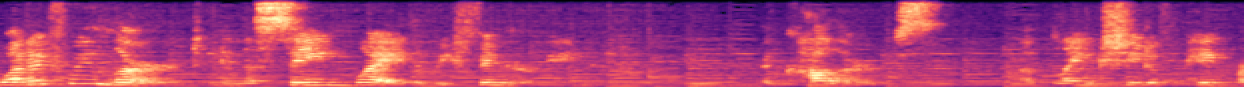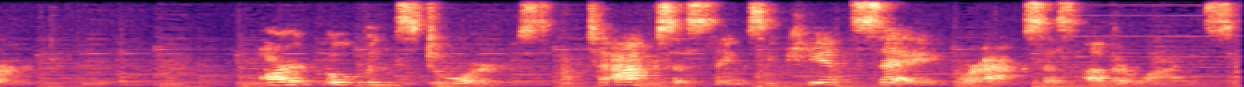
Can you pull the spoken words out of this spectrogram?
What if we learned in the same way that we finger painted? The colors, a blank sheet of paper. Art opens doors to access things you can't say or access otherwise.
